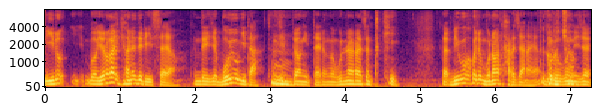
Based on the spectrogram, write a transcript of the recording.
이런 뭐 여러 가지 견해들이 있어요. 근데 이제 모욕이다, 정신병이 있다 이런 건 우리나라에서는 특히 그러니까 미국하고 좀 문화가 다르잖아요. 그렇죠. 미국은 이제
